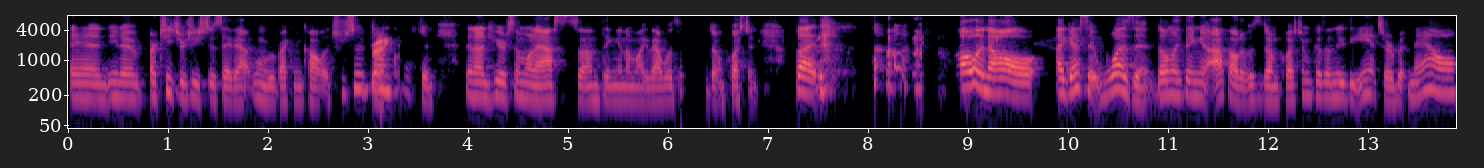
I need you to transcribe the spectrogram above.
and you know, our teachers used to say that when we were back in college. There's no dumb right. question. Then I'd hear someone ask something, and I'm like, that was a dumb question. But all in all, I guess it wasn't. The only thing I thought it was a dumb question because I knew the answer. But now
